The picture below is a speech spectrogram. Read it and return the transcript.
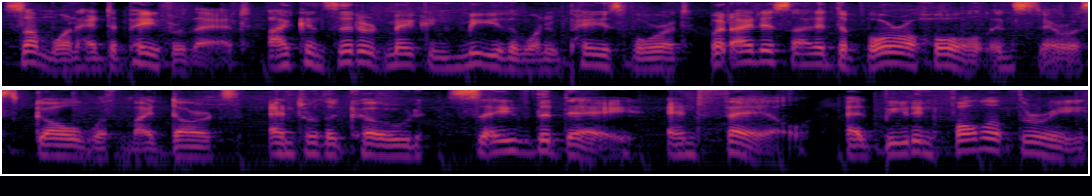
someone had to pay for that. I considered making me the one who pays for it, but I decided to bore a hole in Sarah's skull with my darts, enter the code, save the day, and fail at beating Fallout 3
